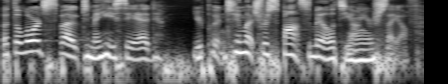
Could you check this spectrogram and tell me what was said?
but the Lord spoke to me. He said, You're putting too much responsibility on yourself.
